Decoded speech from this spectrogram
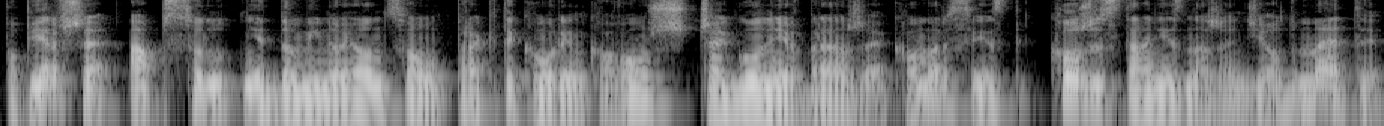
Po pierwsze, absolutnie dominującą praktyką rynkową, szczególnie w branży e-commerce, jest korzystanie z narzędzi od mety.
